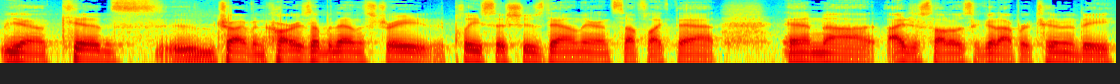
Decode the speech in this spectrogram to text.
you know, kids driving cars up and down the street, police issues down there, and stuff like that. And uh, I just thought it was a good opportunity.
